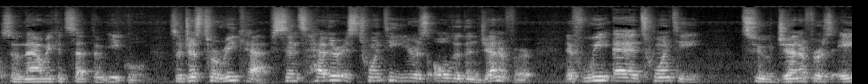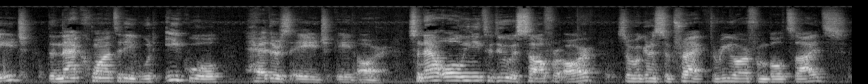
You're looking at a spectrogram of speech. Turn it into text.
So now we could set them equal. So just to recap, since Heather is 20 years older than Jennifer, if we add 20 to Jennifer's age, then that quantity would equal Heather's age 8R. So now all we need to do is solve for R. So we're going to subtract 3R from both sides.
